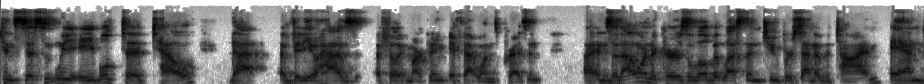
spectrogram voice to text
consistently able to tell that a video has affiliate marketing if that one's present. Uh, and so that one occurs a little bit less than 2% of the time. And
